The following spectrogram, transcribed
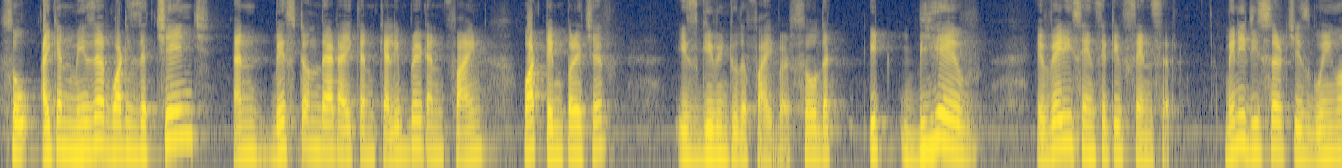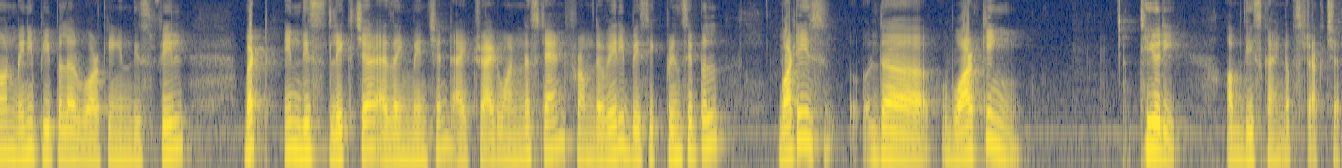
So, I can measure what is the change and based on that I can calibrate and find what temperature is given to the fiber. So, that it behave a very sensitive sensor. Many research is going on, many people are working in this field, but in this lecture as I mentioned I try to understand from the very basic principle what is the working theory of this kind of structure.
